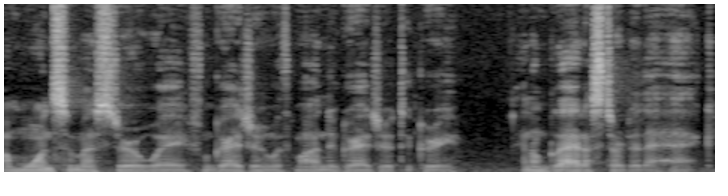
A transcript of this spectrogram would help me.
I'm one semester away from graduating with my undergraduate degree, and I'm glad I started at HACC.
